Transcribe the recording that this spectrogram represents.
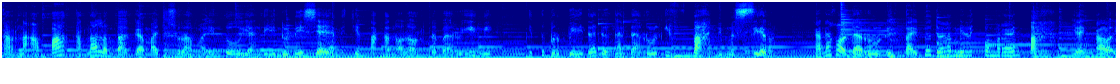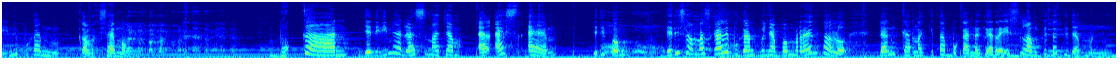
Karena apa? Karena lembaga Majelis Ulama itu yang di Indonesia yang diciptakan oleh Orde Baru ini itu berbeda dengan Darul Iftah di Mesir karena kalau Darul Ifta itu adalah milik pemerintah. Ya kalau ini bukan kalau saya ternyata. Bukan. Jadi ini adalah semacam LSM jadi pem, oh, oh. jadi sama sekali bukan punya pemerintah loh. Dan karena kita bukan negara Islam kita tidak men,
